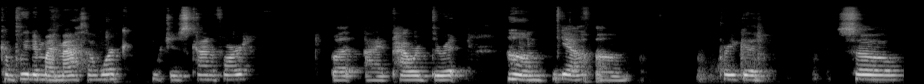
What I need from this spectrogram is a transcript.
completed my math homework which is kind of hard but I powered through it. Um yeah um pretty good. So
